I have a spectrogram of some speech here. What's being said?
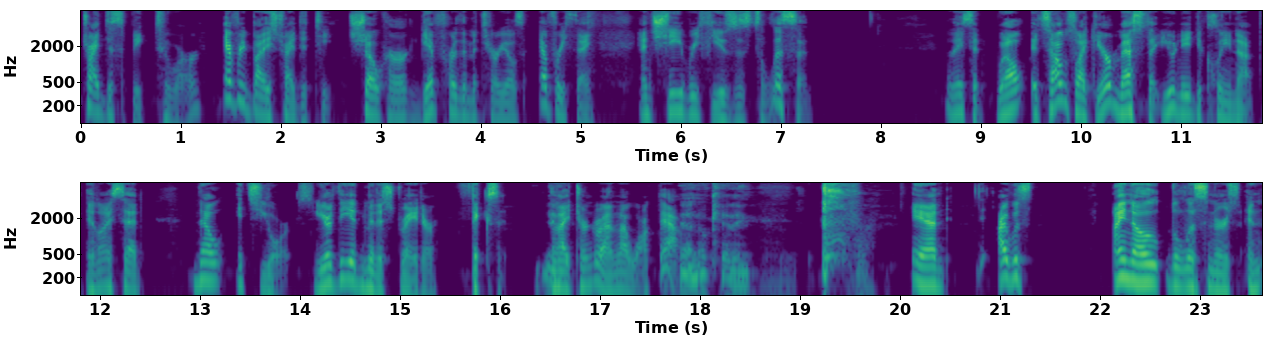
tried to speak to her. Everybody's tried to teach, show her, give her the materials, everything, and she refuses to listen. And they said, Well, it sounds like your mess that you need to clean up. And I said, No, it's yours. You're the administrator. Fix it. yeah. And I turned around and I walked out. yeah, no kidding. and I was, I know the listeners and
